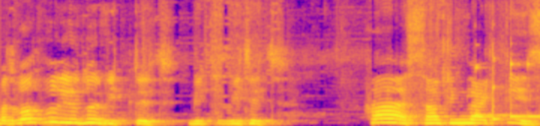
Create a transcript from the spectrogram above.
But what will you do with it? With, with it? Ah, something like this.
